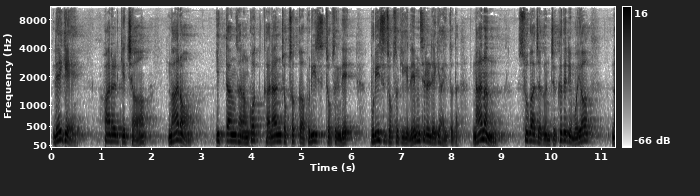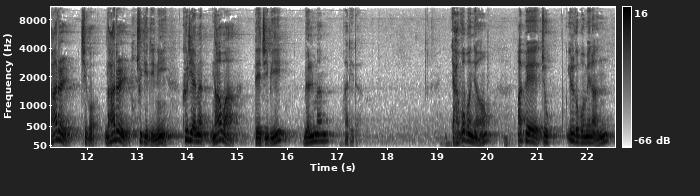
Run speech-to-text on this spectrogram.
내게 화를 끼쳐 나로 이 땅 사람 곧 가난 족속과 브리스 족속이 내 브리스 족속에게 냄새를 내게 하였도다. 나는 수가 적은 즉 그들이 모여 나를 치고 나를 죽이리니 그리하면 나와 내 집이 멸망하리라. 야곱은요 앞에 쭉 읽어보면은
